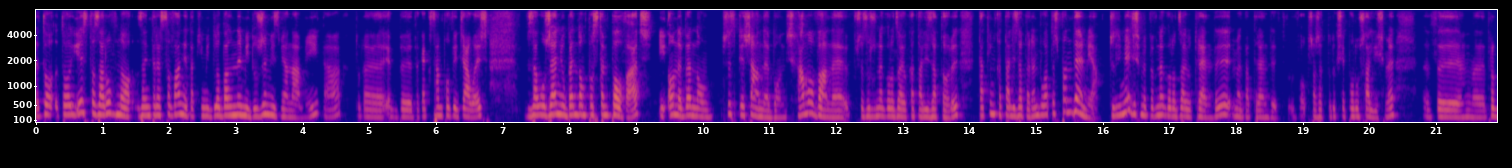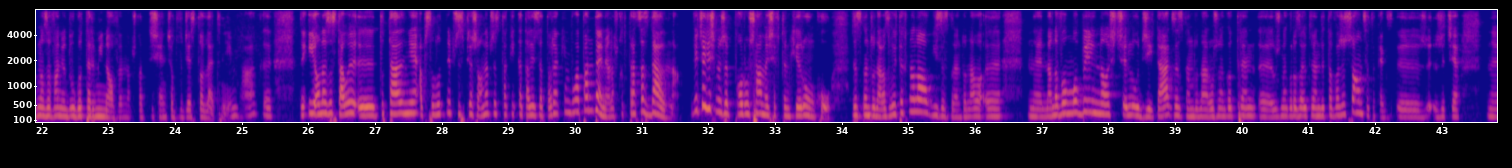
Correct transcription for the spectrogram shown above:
to, to jest to zarówno zainteresowanie takimi globalnymi, dużymi zmianami, tak, które jakby, tak jak sam powiedziałeś, w założeniu będą postępować i one będą przyspieszane bądź hamowane przez różnego rodzaju katalizatory, takim katalizatorem była też pandemia. Czyli mieliśmy pewnego rodzaju trendy, megatrendy w obszarze, w których się poruszaliśmy, w prognozowaniu długoterminowym, na przykład 10-20-letnim. Tak? I one zostały y, totalnie, absolutnie przyspieszone przez taki katalizator, jakim była pandemia, na przykład praca zdalna. Wiedzieliśmy, że poruszamy się w tym kierunku ze względu na rozwój technologii, ze względu na, y, na nową mobilność ludzi, tak, ze względu na różnego, trend, y, różnego rodzaju trendy towarzyszące, tak jak życie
